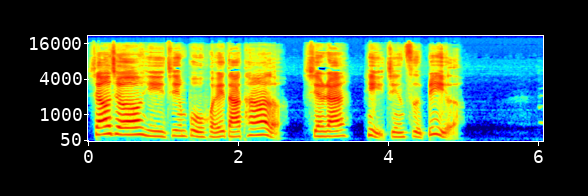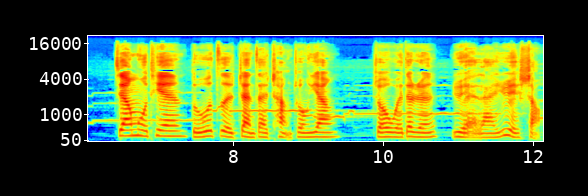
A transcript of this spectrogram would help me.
小九已经不回答他了。显然已经自闭了。江慕天独自站在场中央，周围的人越来越少，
